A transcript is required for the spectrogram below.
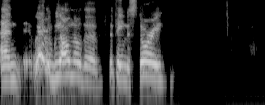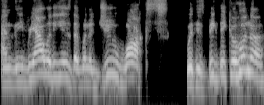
And we all know the, the famous story. And the reality is that when a Jew walks with his bigdei kehunah,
